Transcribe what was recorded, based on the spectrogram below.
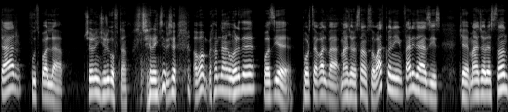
در فوتبال لب. چرا اینجوری گفتم؟ چرا اینجوری شد؟ آقا می‌خوام در مورد بازی پرتغال و مجارستان هم صحبت کنیم. فرید عزیز که مجارستان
